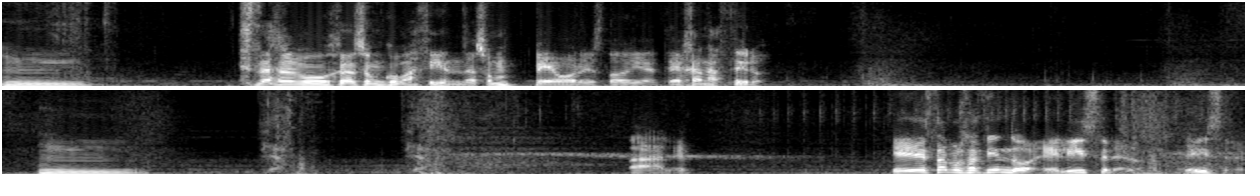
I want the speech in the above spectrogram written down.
Mm. Estas agujas son como hacienda, son peores todavía, te dejan a cero. Mm. Vale. ¿Qué estamos haciendo? El easter. El easter.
